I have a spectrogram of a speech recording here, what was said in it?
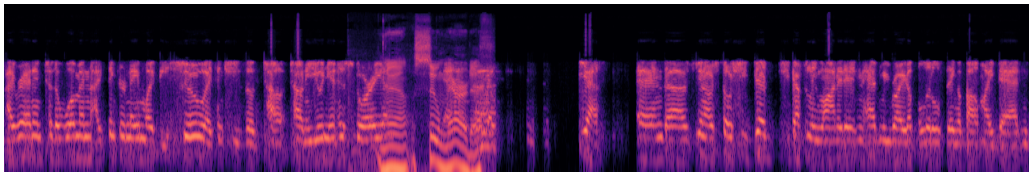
I ran into the woman. I think her name might be Sue. I think she's the town, town of Union historian. Yeah, Sue Meredith. Yes. And, uh, you know, so she did, she definitely wanted it and had me write up a little thing about my dad and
